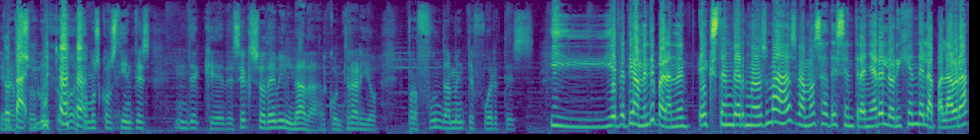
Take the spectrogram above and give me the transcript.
En absoluto. ¿no? Somos conscientes de que de sexo débil nada, al contrario, profundamente fuertes. Y, efectivamente, para no extendernos más, vamos a desentrañar el origen de la palabra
